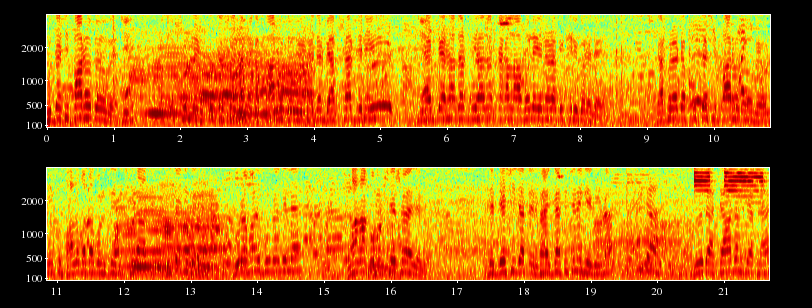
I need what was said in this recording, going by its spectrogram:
পঁচাশি পার হতে হবে। জি। শুনলেন পঁচাশি হাজার টাকা পার হতে হবে। এনাদের ব্যবসার জিনিস এক দেড় হাজার দুই হাজার টাকা লাভ হলে এনারা বিক্রি করে দেয়। যার ফলে এটা পঁচাশি পার হতে হবে। উনি খুব ভালো কথা বলেছে ছেড়ে আসেন বুঝে দিবে বুড়ো মানুষ বুঝে দিলে মাজা কোমর শেষ হয়ে যাবে। এটা দেশি জাতের ভাই জাতিছে নাকি এগুলোটা দুইটা। চা দাম কি আপনার?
